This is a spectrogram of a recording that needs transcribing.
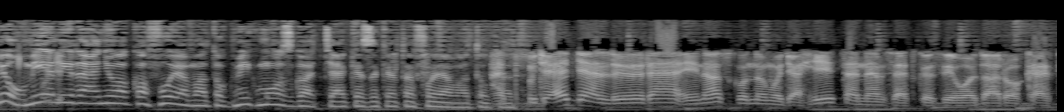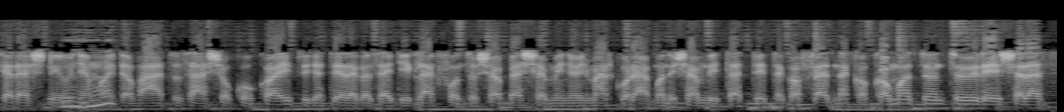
Jó, milyen irányúak a folyamatok? Mik mozgatják ezeket a folyamatokat? Hát ugye egyenlőre én azt gondolom, hogy a héten nemzetközi oldalról kell keresni uh-huh. ugye majd a változások okait. Ugye tényleg az egyik legfontosabb esemény, hogy már korábban is említettétek, a Fednek a kamatdöntő ülése lesz.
